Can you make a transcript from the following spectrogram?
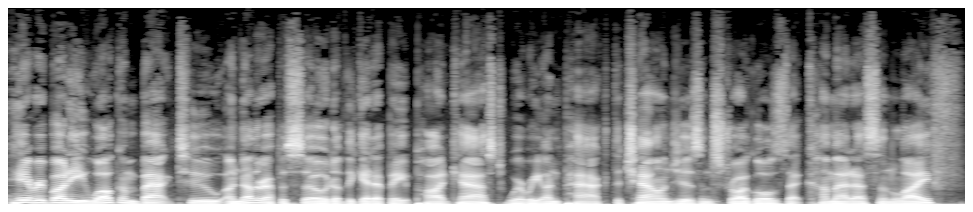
Hey, everybody, welcome back to another episode of the Get Up 8 podcast where we unpack the challenges and struggles that come at us in life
